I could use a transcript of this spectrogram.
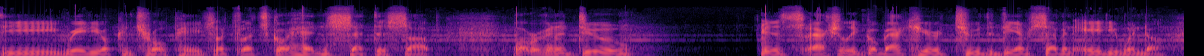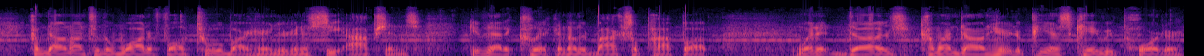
the radio control page. Let's let's go ahead and set this up. What we're gonna do is actually go back here to the DM780 window. Come down onto the waterfall toolbar here, and you're gonna see options. Give that a click. Another box will pop up. When it does, come on down here to PSK Reporter.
